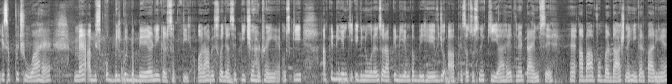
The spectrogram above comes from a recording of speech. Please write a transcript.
ये सब कुछ हुआ है, मैं अब इसको बिल्कुल भी बेयर नहीं कर सकती। और आप इस वजह से पीछे हट रही हैं। उसकी, आपके डी की इग्नोरेंस और आपके डी का बिहेव जो आपके साथ उसने किया है इतने टाइम से हैं, अब आप वो बर्दाश्त नहीं कर पा रही हैं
